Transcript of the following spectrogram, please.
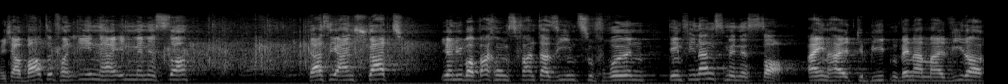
Ich erwarte von Ihnen, Herr Innenminister, dass Sie anstatt Ihren Überwachungsfantasien zu frönen, dem Finanzminister Einhalt gebieten, wenn er mal wieder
